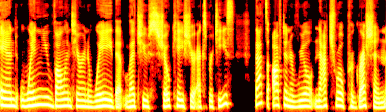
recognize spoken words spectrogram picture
And when you volunteer in a way that lets you showcase your expertise, that's often a real natural progression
